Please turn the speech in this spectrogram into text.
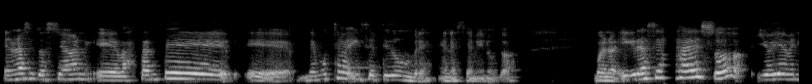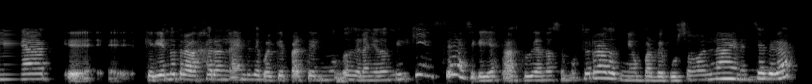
en una situación eh, bastante eh, de mucha incertidumbre en ese minuto. Bueno, y gracias a eso, yo ya venía eh, queriendo trabajar online desde cualquier parte del mundo desde el año 2015, así que ya estaba estudiando hace mucho rato, tenía un par de cursos online, etcétera,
